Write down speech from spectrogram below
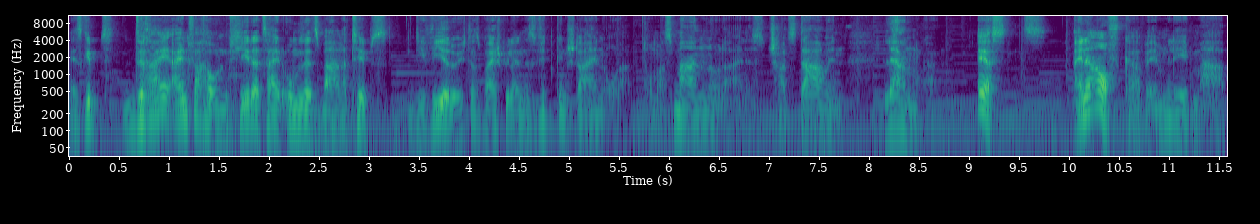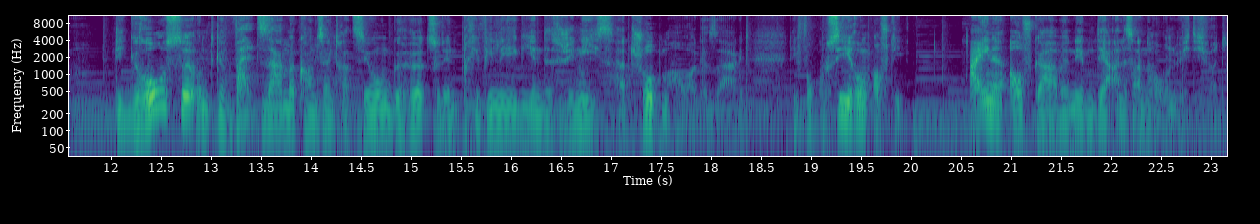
Es gibt drei einfache und jederzeit umsetzbare Tipps, die wir durch das Beispiel eines Wittgenstein oder Thomas Mann oder eines Charles Darwin lernen können. Erstens, eine Aufgabe im Leben haben. Die große und gewaltsame Konzentration gehört zu den Privilegien des Genies, hat Schopenhauer gesagt. Die Fokussierung auf die eine Aufgabe, neben der alles andere unwichtig wird.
